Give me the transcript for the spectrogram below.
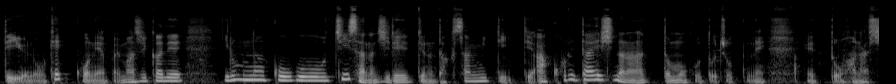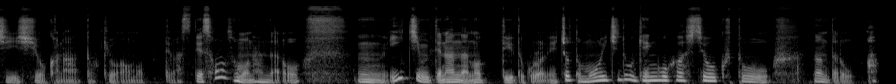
っていうのを結構ねやっぱり間近でいろんなこう小さな事例っていうのをたくさん見ていてあこれ大事だなって思うことをちょっとねえっとお話ししようかなと今日は思ってます。でそもそもなんだろう、うん、いいチームって何なのっていうところねちょっともう一度言語化しておくとなんだろう？あ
